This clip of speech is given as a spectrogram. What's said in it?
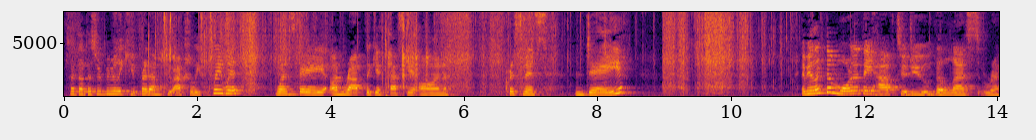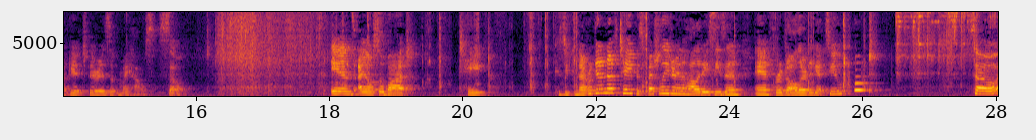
So I thought this would be really cute for them to actually play with once they unwrap the gift basket on Christmas Day. I feel like the more that they have to do, the less wreckage there is of my house. So, and I also bought tape because you can never get enough tape, especially during the holiday season, and for a dollar to get two. Woot. So,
